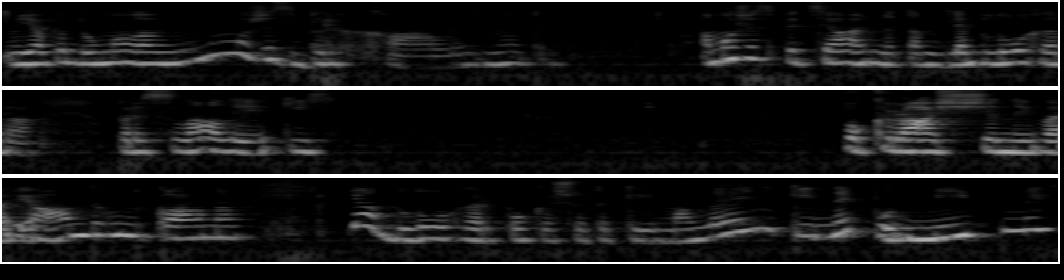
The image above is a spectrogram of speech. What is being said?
Я подумала, ну, може, збрехали, знаєте. А може, спеціально там для блогера прислали якийсь покращений варіант гункана. Я блогер поки що такий маленький, непомітний.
